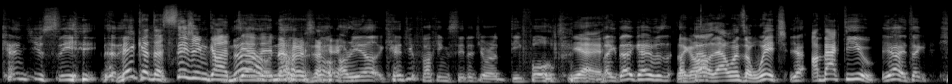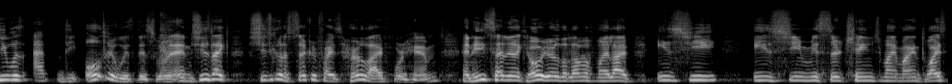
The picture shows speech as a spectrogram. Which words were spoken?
can't you see that? Make a decision, goddammit. no, no, no, sorry. Ariel, can't you fucking see that you're a default? Yeah. like that guy was like, oh, that one's a witch. Yeah. I'm back to you. Yeah, it's like he was at the altar with this woman, and she's like, she's gonna sacrifice her life for him, and he's suddenly like, oh, you're the love of my life. Is she? Is she Mr. Changed My Mind twice?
